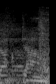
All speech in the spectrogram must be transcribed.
Shut down.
